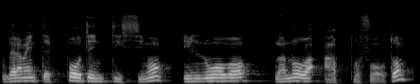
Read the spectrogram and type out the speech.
veramente potentissimo il nuovo, la nuova app foto.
